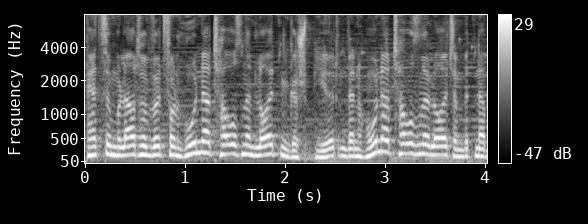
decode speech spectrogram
Pet Simulator wird von hunderttausenden Leuten gespielt und wenn hunderttausende Leute mit einer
